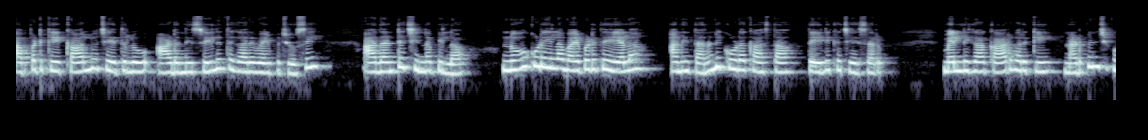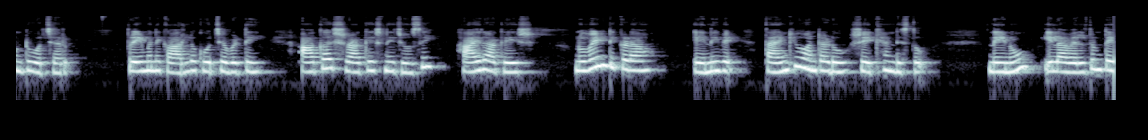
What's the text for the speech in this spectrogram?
అప్పటికే కాళ్ళు చేతులు ఆడని శ్రీలత గారి వైపు చూసి అదంటే చిన్నపిల్ల నువ్వు కూడా ఇలా భయపడితే ఎలా? అని తనని కూడా కాస్త తేలిక చేశారు. మెల్లిగా కారు వరకు నడిపించుకుంటూ వచ్చారు. ప్రేమని కారులో కూర్చోబెట్టి ఆకాష్ రాకేష్ని చూసి హాయ్ రాకేష్. నువ్వేంటిక్కడ? ఎనీవే. థ్యాంక్ యూ అంటాడు షేక్ హ్యాండ్ ఇస్తూ. నేను ఇలా వెళ్తుంటే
